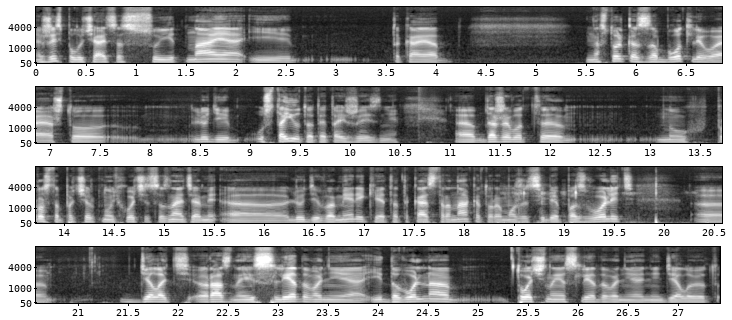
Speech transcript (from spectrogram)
жизнь получается суетная и такая настолько заботливая, что э, люди устают от этой жизни. Э, Даже вот, э, ну, просто подчеркнуть хочется, знаете, люди в Америке это такая страна, которая может себе позволить делать разные исследования и довольно точные исследования они делают.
